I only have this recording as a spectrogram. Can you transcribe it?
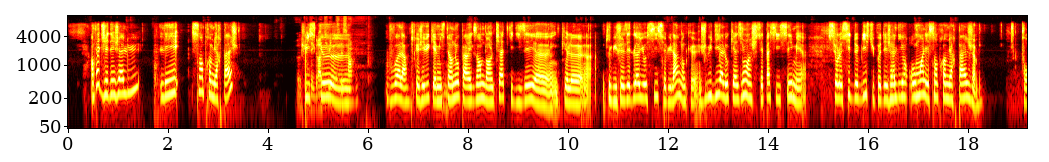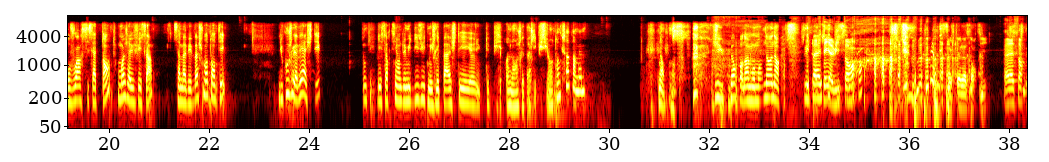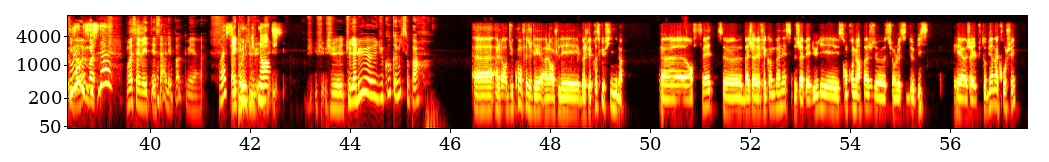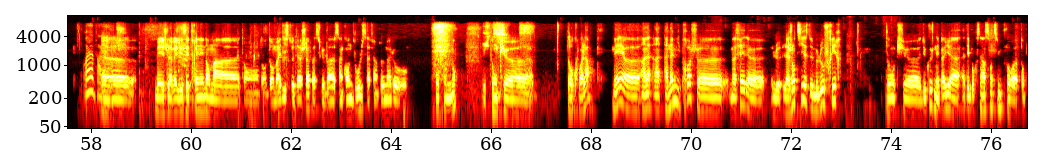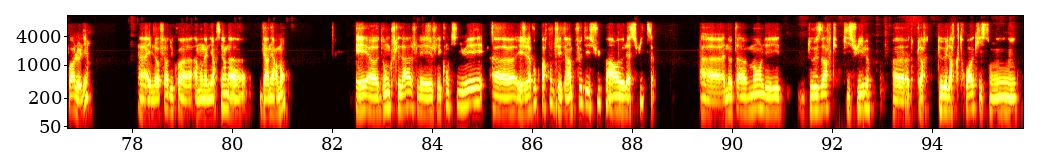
En fait, j'ai déjà lu les 100 premières pages. Euh, Puisque, ça? Voilà, parce que j'ai vu qu'il y a Mister No, par exemple, dans le chat, qui disait euh, que le, qu'il lui faisait de l'œil aussi, celui-là. Donc, euh, je lui dis à l'occasion, hein, je sais pas s'il sait, mais euh, sur le site de Bliss, tu peux déjà lire au moins les 100 premières pages pour voir si ça te tente. Moi, j'avais fait ça. Ça m'avait vachement tenté. Du coup, je l'avais acheté. Donc, il est sorti en 2018, mais je l'ai pas acheté euh, depuis. Oh non, je l'ai pas acheté depuis si longtemps que ça, quand même. Non. J'ai eu peur pendant un moment. Non, non, je l'ai pas acheté acheté. il y a depuis huit si ans. longtemps. C'est acheté à la sortie. À la sortie, Ouais, bah ouais, moi, c'est ça. moi ça avait été ça à l'époque, mais... euh, Ouais, Bah c'est écoute, 2018. je- Non, je- je- je- tu l'as lu euh, du coup, comics ou pas? Euh, alors du coup en fait je l'ai alors je l'ai bah, je l'ai presque fini là. Euh, en fait euh, bah, j'avais fait comme Vanessa, j'avais lu les 100 premières pages euh, sur le site de Bliss et j'avais plutôt bien accroché. ouais, bah, mais je l'avais laissé traîner dans ma dans, dans, dans ma liste d'achat parce que bah 50 boules ça fait un peu mal au, au fondement. Donc donc voilà. Mais un, un, un ami proche m'a fait le- le- la gentillesse de me l'offrir. Donc du coup je n'ai pas eu à, à débourser un centime pour pour pouvoir le lire. Euh, il me l'a offert du coup à, à mon anniversaire là, dernièrement. Et euh, donc là, je l'ai, je l'ai continué. Euh, et j'avoue que par contre, j'ai été un peu déçu par euh, la suite, euh, notamment les deux arcs qui suivent, euh, donc l'arc 2 et l'arc 3, qui sont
